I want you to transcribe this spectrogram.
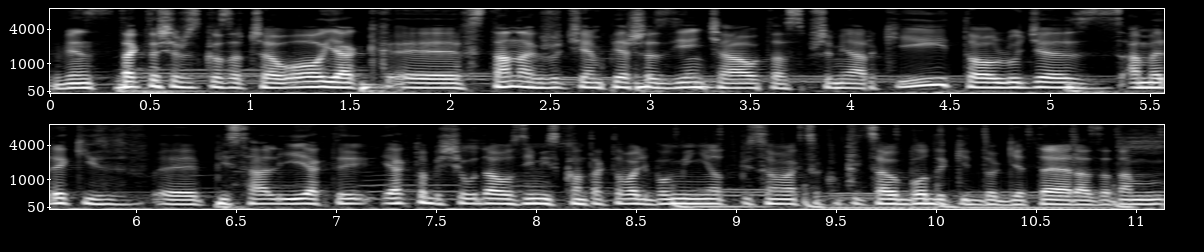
więc tak to się wszystko zaczęło. Jak y, w Stanach rzuciłem pierwsze zdjęcia auta z przymiarki, to ludzie z Ameryki y, pisali, jak, ty, jak to by się udało z nimi skontaktować, bo mi nie odpisują, jak chcę kupić cały bodykit do GTR-a za tam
